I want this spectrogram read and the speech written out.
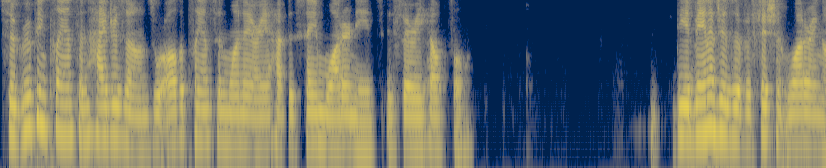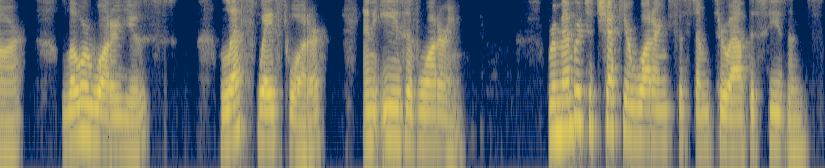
So grouping plants in hydrozones where all the plants in one area have the same water needs is very helpful. The advantages of efficient watering are lower water use, less wastewater, and ease of watering. Remember to check your watering system throughout the seasons.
